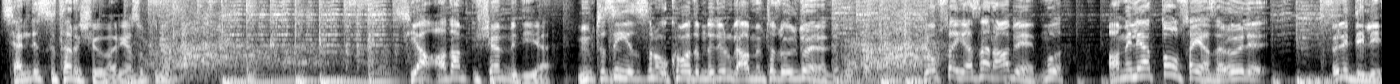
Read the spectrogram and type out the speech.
Sende star ışığı var yazıp duruyor. Ya adam üşenmedi ya. Mümtaz'ın yazısını okumadım da diyorum ki "Aa, Mümtaz öldü herhalde bu. Yoksa yazan abi. Bu ameliyatta olsa yazar öyle öyle deli.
